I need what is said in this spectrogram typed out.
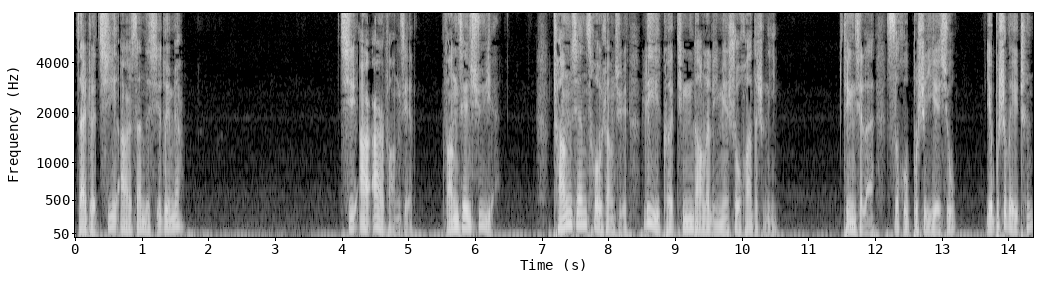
在这七二三的斜对面。七二二房间，房间虚掩，常仙凑上去，立刻听到了里面说话的声音，听起来似乎不是叶修，也不是魏琛。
